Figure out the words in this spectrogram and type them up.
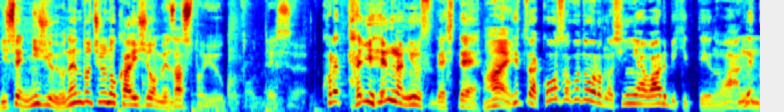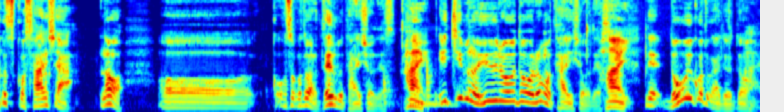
2024年度中の開始を目指すということです。これ大変なニュースでして、はい。実は高速道路の深夜割引っていうのは、ん。ネクスコ3社のおー高速道路全部対象です、はい。一部の有料道路も対象です、はい。でどういうことかというと、はい。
